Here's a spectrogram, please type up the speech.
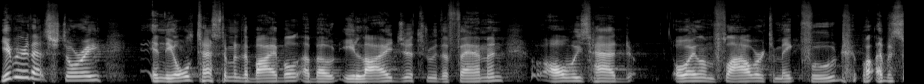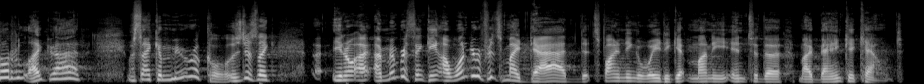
You ever hear that story in the Old Testament of the Bible about Elijah through the famine? Always had oil and flour to make food. Well, it was sort of like that. It was like a miracle. It was just like, uh, you know, I, I, remember thinking, I wonder if it's my dad that's finding a way to get money into the, my bank account.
